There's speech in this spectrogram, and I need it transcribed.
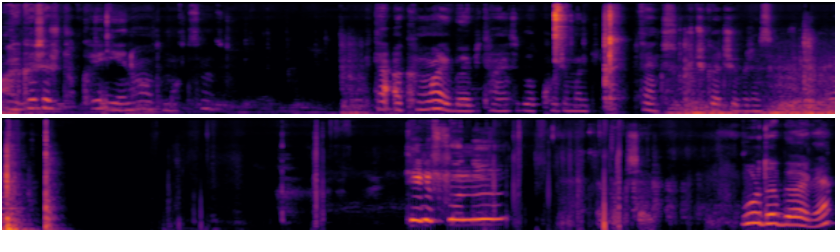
Arkadaşlar şu tokayı yeni aldım baksanıza. Bir tane akım var ya böyle bir tanesi böyle kocaman. Bir tane küçük, küçük açıyor birisi. Telefonum. Evet arkadaşlar. Burada böyle.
